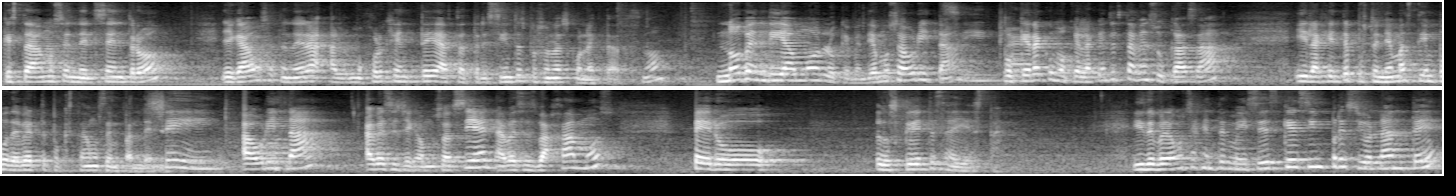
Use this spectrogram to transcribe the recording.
que estábamos en el centro, llegábamos a tener a, a lo mejor gente hasta 300 personas conectadas, ¿no? No vendíamos lo que vendíamos ahorita, Sí, claro. porque era como que la gente estaba en su casa y la gente pues tenía más tiempo de verte porque estábamos en pandemia. Sí. Ahorita a veces llegamos a 100, a veces bajamos, pero los clientes ahí están. Y de verdad mucha gente me dice, es que es impresionante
